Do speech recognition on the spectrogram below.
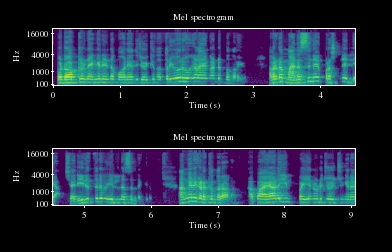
ഇപ്പൊ ഡോക്ടറിന് എങ്ങനെയുണ്ട് മോനെ എന്ന് ചോദിക്കുന്ന എത്രയോ രോഗികളെ ഞാൻ കണ്ടിട്ടുണ്ടെന്നറിയോ? അവരുടെ മനസ്സിന് പ്രശ്നമില്ല ശരീരത്തിന് ഇൽനെസ് ഉണ്ടെങ്കിലും. അങ്ങനെ കിടക്കുന്ന ഒരാളാണ്. അപ്പൊ അയാൾ ഈ പയ്യനോട് ചോദിച്ചു ഇങ്ങനെ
